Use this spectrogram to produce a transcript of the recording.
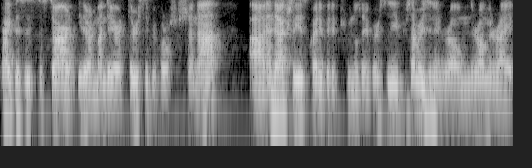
practice is to start either on Monday or Thursday before Rosh Hashanah. Uh, and there actually is quite a bit of communal diversity. For some reason in Rome, the Roman Rite,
